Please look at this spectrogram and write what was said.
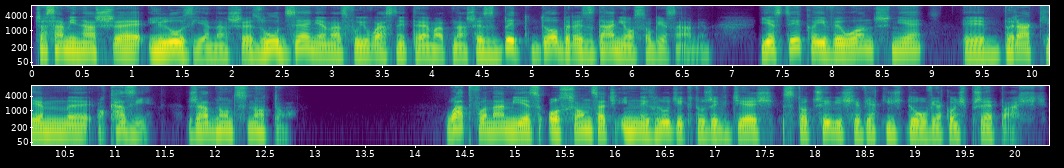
Czasami nasze iluzje, nasze złudzenia na swój własny temat, nasze zbyt dobre zdanie o sobie samym jest tylko i wyłącznie brakiem y, okazji, żadną cnotą. Łatwo nam jest osądzać innych ludzi, którzy gdzieś stoczyli się w jakiś dół, w jakąś przepaść.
